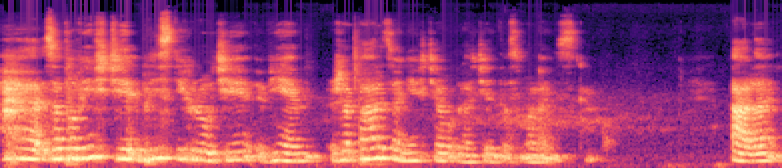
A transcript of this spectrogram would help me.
Z opowieści bliskich ludzi wiem, że bardzo nie chciał lecieć do Smoleńska. Ale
